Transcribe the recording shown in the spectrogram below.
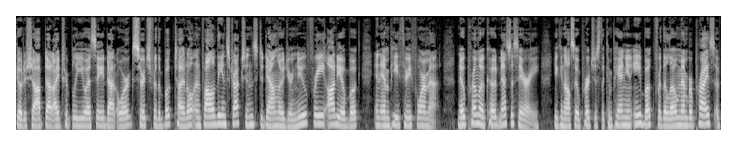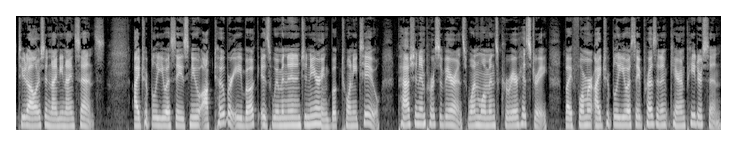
Go to shop.ieeeusa.org, search for the book title, and follow the instructions to download your new free audiobook in MP3 format. No promo code necessary. You can also purchase the companion ebook for the low member price of $2.99. IEEE USA's new October ebook is Women in Engineering, Book 22 Passion and Perseverance One Woman's Career History by former IEEE USA President Karen Pedersen.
